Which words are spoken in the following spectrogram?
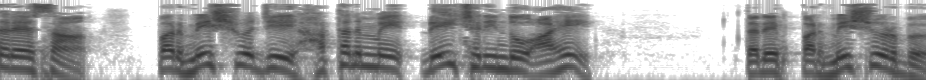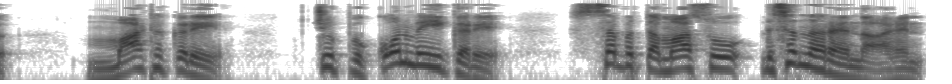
तरह सां परमेश्वर जे हथनि में ॾेई छॾींदो आहे तॾहिं परमेश्वर बि माठ करे चुप कोन वेही करे सभु तमासो ॾिसंदा रहंदा आहिनि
